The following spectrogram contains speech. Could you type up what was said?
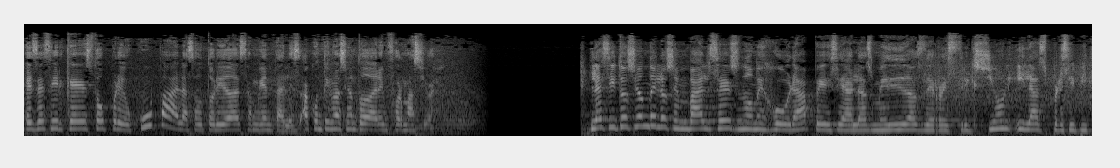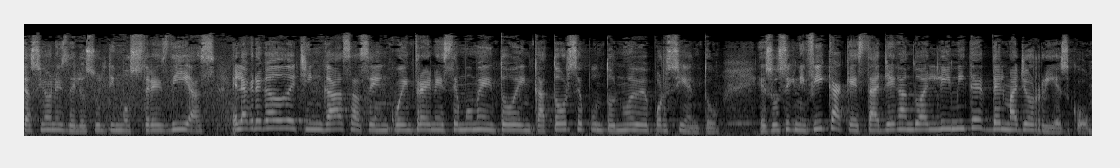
es decir que esto preocupa a las autoridades ambientales. A continuación toda la información. La situación de los embalses no mejora pese a las medidas de restricción y las precipitaciones de los últimos tres días. El agregado de Chingaza se encuentra en este momento en 14.9%. Eso significa que está llegando al límite del mayor riesgo.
